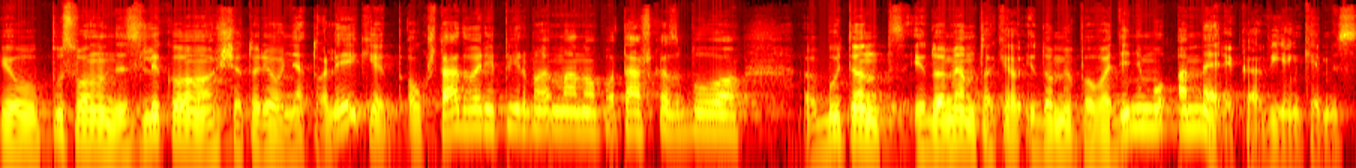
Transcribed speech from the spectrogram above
Jau pusvalandis liko, aš čia turėjau netoliai, iki aukštadvarį pirmą mano taškas buvo, būtent įdomiam tokia įdomiu pavadinimu Amerika vienkėmis.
